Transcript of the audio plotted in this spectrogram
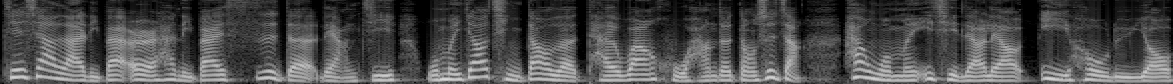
接下来礼拜二和礼拜四的两集，我们邀请到了台湾虎航的董事长，和我们一起聊聊疫后旅游。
